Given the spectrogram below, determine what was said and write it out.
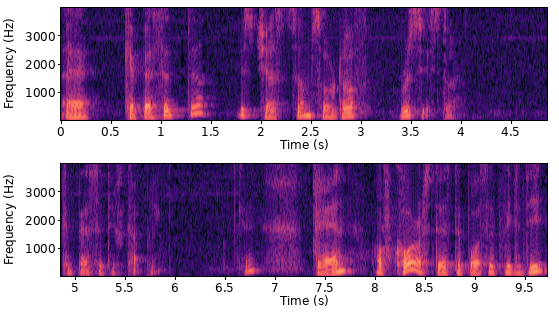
a capacitor is just some sort of resistor capacitive coupling. Okay, then of course there's the possibility.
